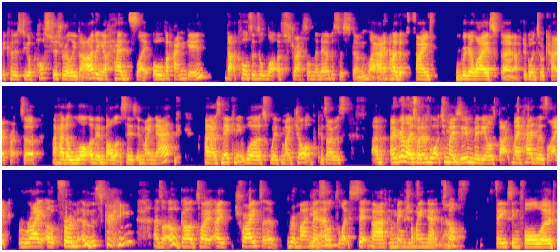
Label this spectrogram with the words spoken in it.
because your posture is really bad and your head's like overhanging, that causes a lot of stress on the nervous system. Like I had, I've realized uh, after going to a chiropractor, I had a lot of imbalances in my neck, and I was making it worse with my job because I was. I, I realized when I was watching my Zoom videos back, my head was like right up front on the screen. I was like, oh god! So I, I tried to remind yeah. myself to like sit back and make sure my neck's not facing forward.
